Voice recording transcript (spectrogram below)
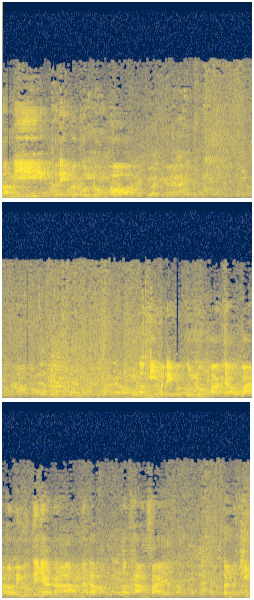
ตอนนี้พระเดชพระคุณหลวงพ่อ ตอนนี้พระเดชพระคุณหลวงพ่อเจ้าวาดวัดวิมุตติยารามนะครับประธานฝ่ายบรรพชิต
